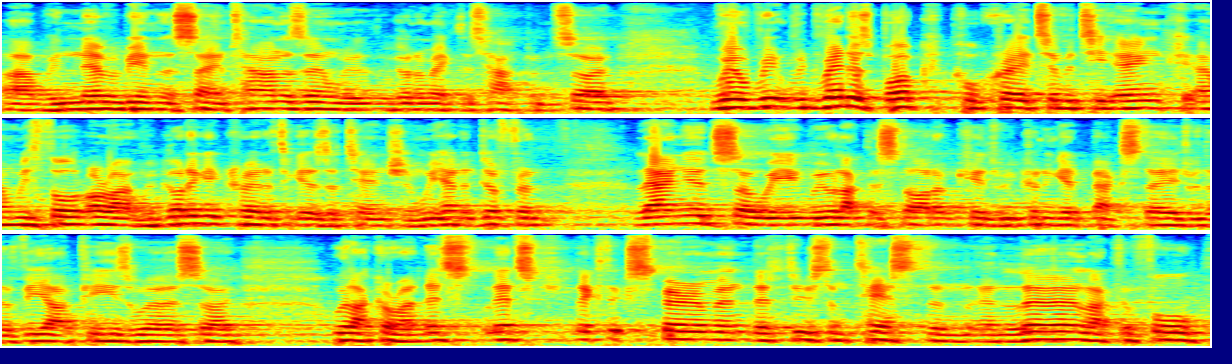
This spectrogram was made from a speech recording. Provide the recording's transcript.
Uh, we've never been in the same town as him. We, have got to make this happen. So we re we'd read his book called Creativity Inc. And we thought, all right, we've got to get creative to get his attention. We had a different lanyard, so we, we were like the startup kids. We couldn't get backstage where the VIPs were. So we're like, all right, let's, let's, let's experiment, let's do some tests and, and learn, like the full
